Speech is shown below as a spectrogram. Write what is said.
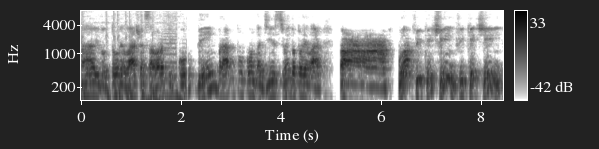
Ai, doutor Relaxo, essa hora ficou bem bravo por conta disso, hein, doutor Relaxo? Ah, ah, fiquei sim, fiquei sim,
